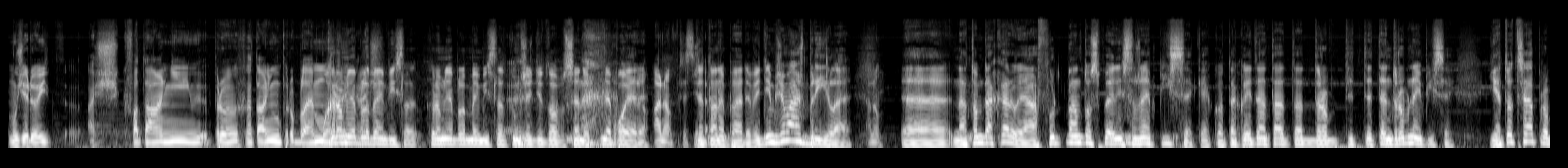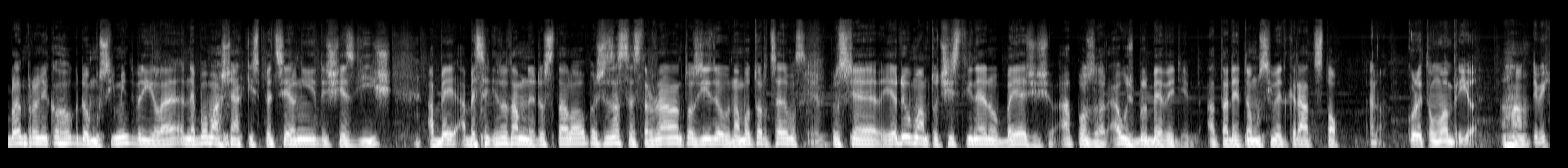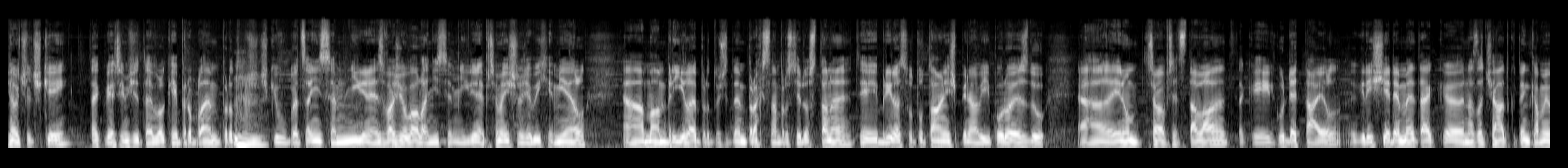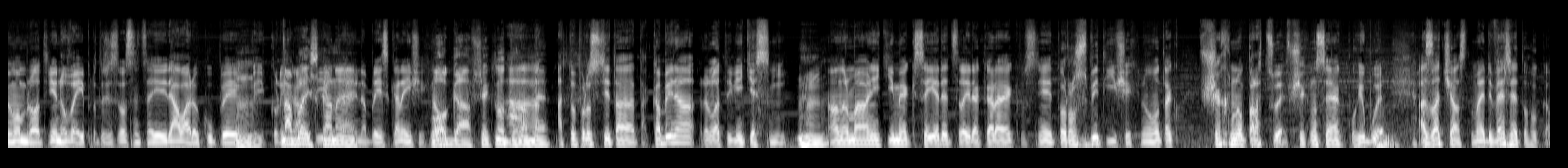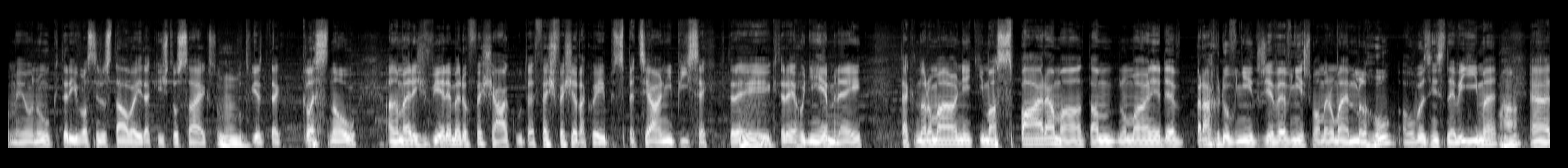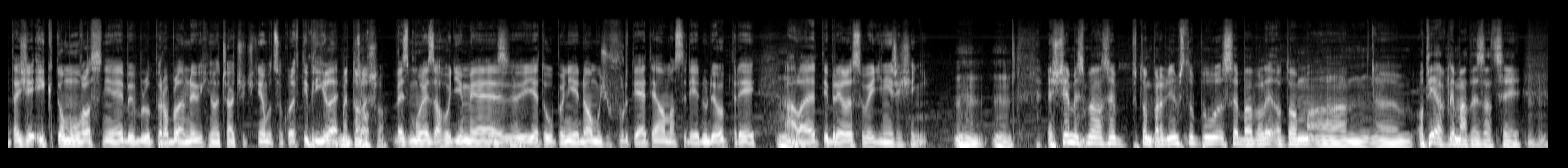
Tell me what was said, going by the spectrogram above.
může dojít až k fatální, pro, fatálnímu problému. Kromě blbým, výsled, kromě blbým výsledkům, že ti to se ne, nepojede. Ano, přesně Že tak. to nepojede. Vidím, že máš brýle. Ano. E, na tom Dakaru, já furt mám to spojený samozřejmě písek, jako takový ten, ta, ta drob, ty- ten drobný písek. Je to třeba problém pro někoho, kdo musí mít brýle, nebo máš nějaký speciální, když jezdíš, aby, aby se ti to tam nedostalo, protože zase srovnávám to s jízdou na motorce, nebo prostě jedu, mám to čistý, nejenom ježiš, a pozor, a už blbě vidím. A tady to musí být krát 100. Ano, kvůli tomu mám brýle. Aha. Kdybych měl čočky, tak věřím, že to je velký problém, protože Mhm. mm. čočky vůbec ani jsem nikdy nezvažoval, ani jsem nikdy nepřemýšlel, že bych je měl. Já mám brýle, protože ten prach se tam prostě dostane, ty brýle jsou totálně špinavý po dojezdu. Já jenom třeba představa, takový jako detail, když jedeme, tak eh, na začátku ten kamion mám relativně nový, protože se vlastně celý dává dokupy. Kolikrát Nablejskaný. je- Nablejskaný všechno. Loga, všechno to a, tam je. a to prostě ta, ta kabina relativně těsní. Mhm. Mm-hmm. A normálně tím, jak se jede celý Dakar, jak vlastně je to rozbitý všechno, tak všechno pracuje, všechno se nějak pohybuje. Mm. A za čas mé dveře toho kamionu, který vlastně dostávají taky štosa, jak jsou Mhm. mm. otvírat, tak klesnou. A normálně, když vyjedeme do fešáku, to je feš, feš je takový speciální písek, který, Mhm. mm. který je hodně jemný, tak normálně těma spárama tam normálně jde prach dovnitř, že vevnitř máme normálně mlhu a vůbec nic nevidíme. Aha. Eh, takže i k tomu vlastně by byl problém, kdybych měl třeba čočky nebo cokoliv. Ty brýle, By to co, nešlo. vezmu je, zahodím je, Jasně. je to úplně jedno a můžu furt jet, já mám asi jednu dioptrii, hmm. ale ty brýle jsou jediný řešení. Mhm, mhm. Ještě my jsme vlastně v tom prvním vstupu se bavili o tom, um, um, o té aklimatizaci. Mhm.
